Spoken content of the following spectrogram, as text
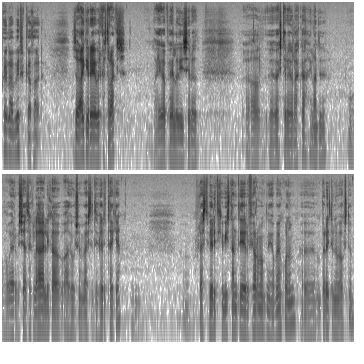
hvena virka þær? Þessar aðgerðir eiga að virka strax. Það eiga að fela því sér að, að vextir eiga að lækka í landinu og þá erum við sérstaklega líka að hugsa um vexti til fyrirtækja. Flest fyrirtæki í Íslandi eru fjármagnu hjá böngunum um breytilum vöxtum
